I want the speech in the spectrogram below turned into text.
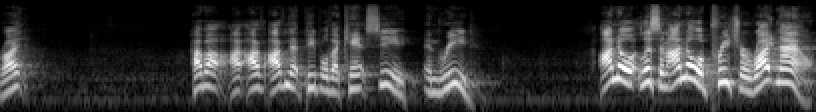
Right? How about I've, I've met people that can't see and read. I know, listen, I know a preacher right now,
